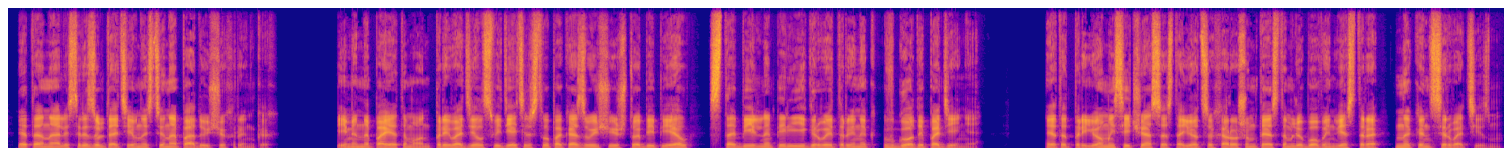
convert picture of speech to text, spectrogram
— это анализ результативности на падающих рынках». Именно поэтому он приводил свидетельства, показывающие, что BPL стабильно переигрывает рынок в годы падения. Этот прием и сейчас остается хорошим тестом любого инвестора на консерватизм.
